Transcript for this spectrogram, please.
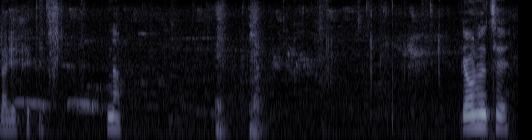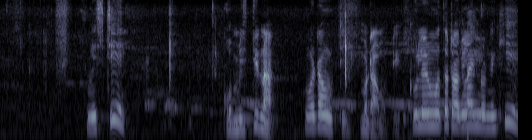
লাগে খেতে। না। কেমন হয়েছে? মিষ্টি? মিষ্টি না? মোটামুটি। মোটামুটি। কুলের মতো টক লাগল নাকি?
